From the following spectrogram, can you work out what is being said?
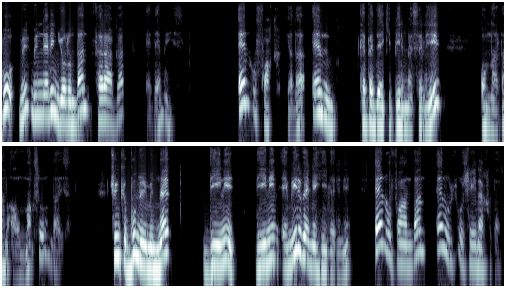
bu müminlerin yolundan feragat edemeyiz. En ufak ya da en tepedeki bir meseleyi onlardan almak zorundayız. Çünkü bu müminler dini, dinin emir ve nehilerini en ufağından en uç şeyine kadar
